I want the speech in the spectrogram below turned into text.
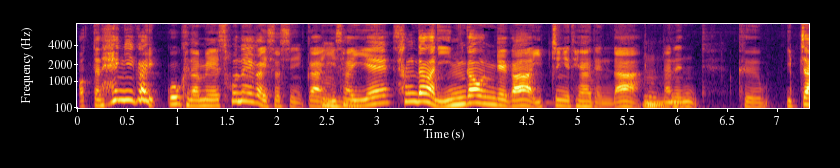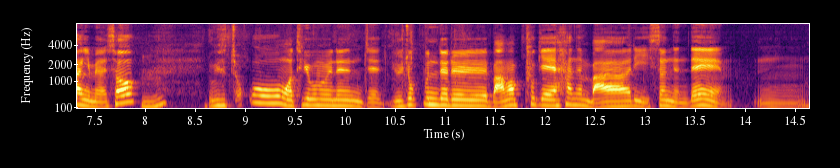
어떤 행위가 있고 그다음에 손해가 있었으니까 음. 이 사이에 상당한 인과관계가 입증이 돼야 된다라는 그 입장이면서 음. 여기서 조금 어떻게 보면은 이제 유족분들을 마음 아프게 하는 말이 있었는데 음,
